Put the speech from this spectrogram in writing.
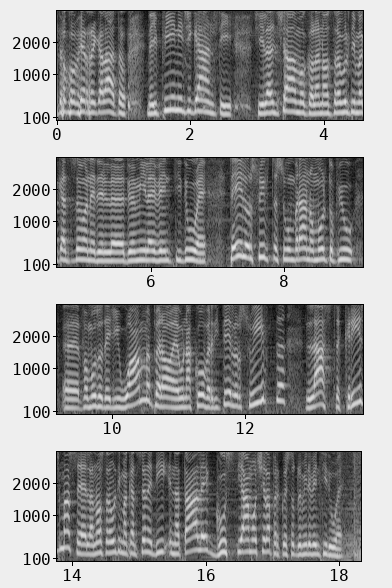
Dopo aver regalato dei pini giganti, ci lanciamo con la nostra ultima canzone del 2022. Taylor Swift su un brano molto più eh, famoso degli Wham, però è una cover di Taylor Swift. Last Christmas è la nostra ultima canzone di Natale. Gustiamocela per questo 2022.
